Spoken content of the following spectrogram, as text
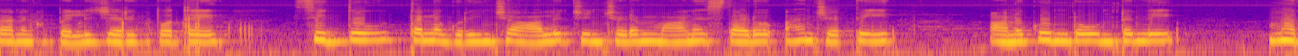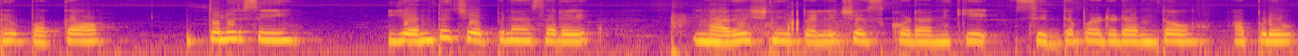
తనకు పెళ్ళి జరిగిపోతే సిద్ధు తన గురించి ఆలోచించడం మానేస్తాడు అని చెప్పి అనుకుంటూ ఉంటుంది. మరోపక్క తులసి ఎంత చెప్పినా సరే నరేష్ని పెళ్ళి చేసుకోవడానికి సిద్ధపడడంతో అప్పుడు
